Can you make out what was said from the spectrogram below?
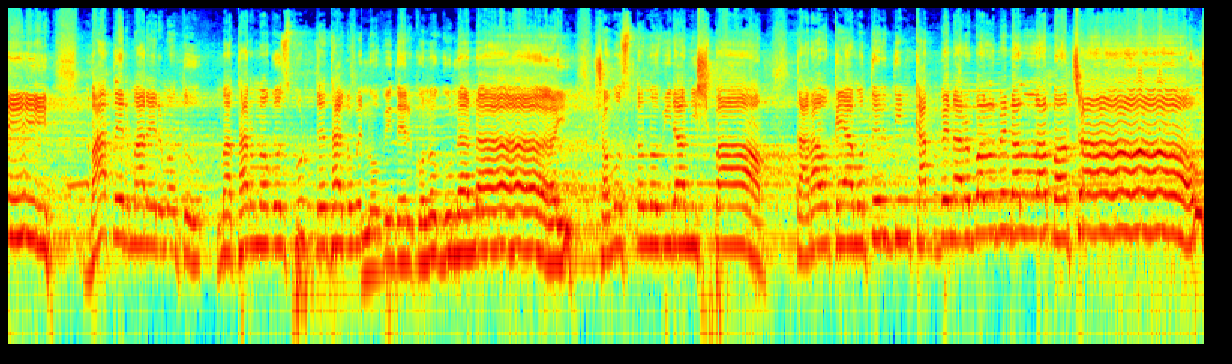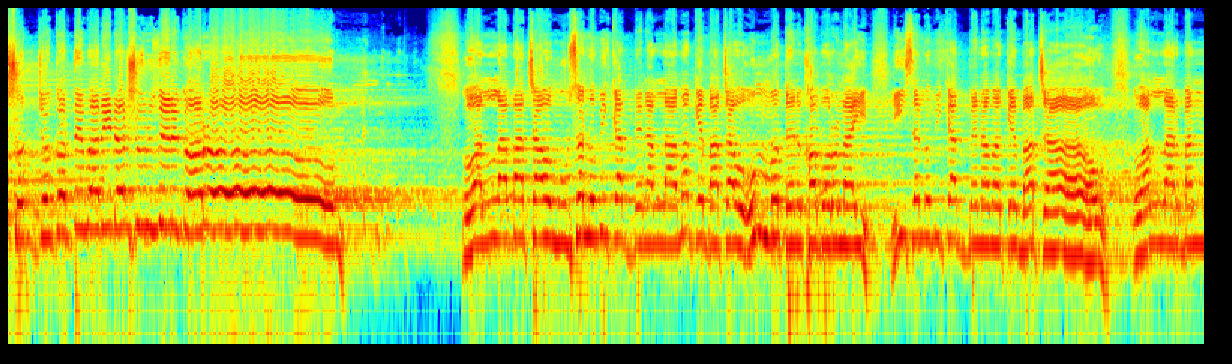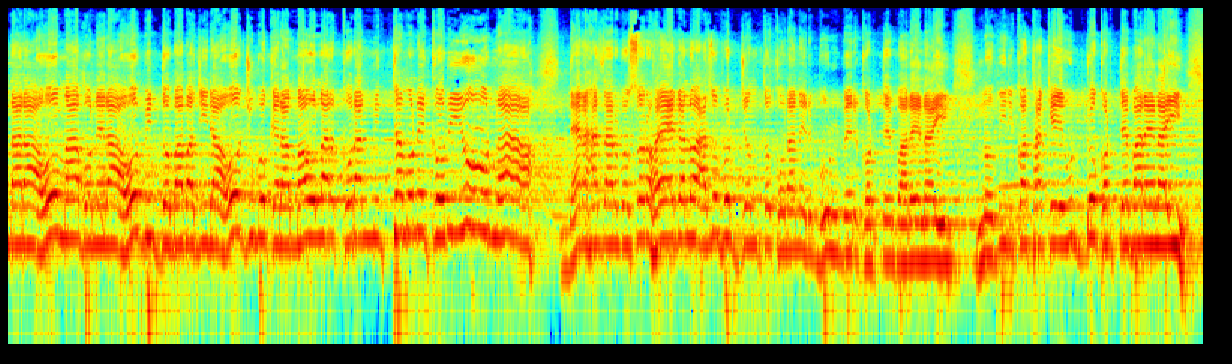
বাতের মারের মতো মাথার মগজ ফুটতে থাকবে। নবীদের কোনো গুণা নাই। সমস্ত নবীরা নিষ্পাপ। তারাও কেয়ামতের দিন কাঁদবেন আর বলবেন, আল্লাহ বাঁচাও, সহ্য করতে পারি না সূর্যের গরম। ও আল্লাহ বাঁচাও, মুসা নবী কাঁদবেন, আল্লাহ আমাকে বাঁচাও, উম্মতের খবর নাই। ঈসা নবী কাঁদবেন, আমাকে বাঁচাও। ও আল্লাহর বান্দারা, ও মা বোনেরা, ও বৃদ্ধ বাবাজিরা, ও যুবকেরা, মাওলার কোরআন মিথ্যা মনে করিও না। দেড় হাজার বছর হয়ে গেল, আজও পর্যন্ত কোরআনের ভুল বের করতে পারে নাই। নবীর কথাকে উড্ড করতে পারে নাই।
